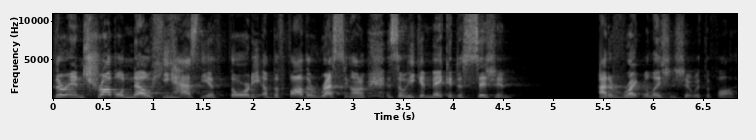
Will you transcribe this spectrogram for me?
they're in trouble. No, he has the authority of the Father resting on him, and so he can make a decision out of right relationship with the Father.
